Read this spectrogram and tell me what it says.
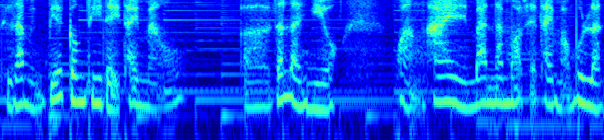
Thực ra mình biết công ty đấy thay máu uh, rất là nhiều. Khoảng 2 đến 3 năm họ sẽ thay máu một lần.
